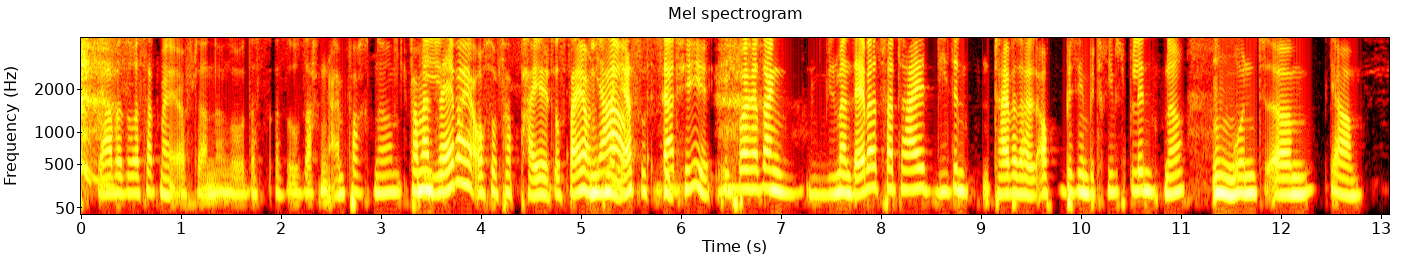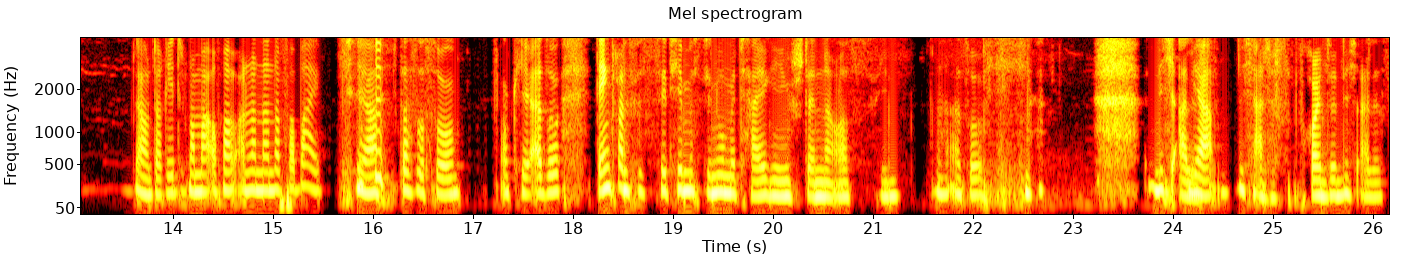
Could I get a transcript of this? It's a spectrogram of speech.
Ja, aber sowas hat man ja öfter, ne? So, das, so Sachen einfach, ne? war man selber ja auch so verpeilt. Das war ja auch nicht Ja, mein erstes da- CT. Ich wollte ja sagen, wie man selber es verteilt, die sind teilweise halt auch ein bisschen betriebsblind, ne? Mhm. Und ähm, ja, ja, und da redet man mal auch mal aneinander vorbei. Ja, das ist so. Okay, also denkt dran, fürs CT müsst ihr nur Metallgegenstände ausziehen. Also nicht alles. Ja. Nicht alles, Freunde, nicht alles.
